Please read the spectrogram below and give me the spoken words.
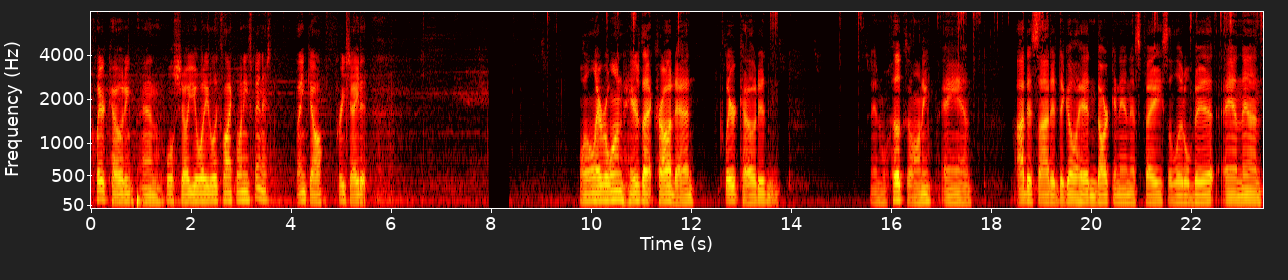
clear coat him and we'll show you what he looks like when he's finished. Thank y'all. Appreciate it. Well everyone, here's that crawdad clear coated and, and hooks on him and I decided to go ahead and darken in his face a little bit and then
